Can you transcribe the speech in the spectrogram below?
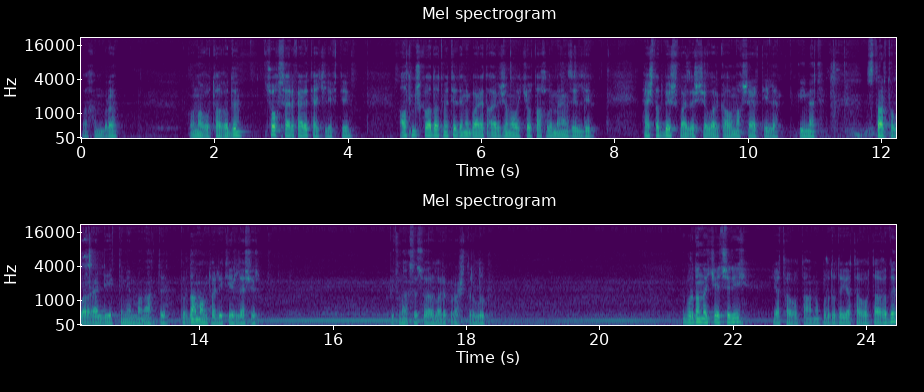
Baxın bura qonaq otağıdır. Çox sərfəli təklifdir. 60 kvadrat metrdən ibarət orijinal 2 otaqlı mənzildir. 85% əşyalar qalmaq şərti ilə qiymət start olaraq 57 min manatdır. Burada montolit yerləşir. Bütün aksesuarları quraşdırılıb. Buradan da keçirik yataq otağına. Burada da yataq otağıdır.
